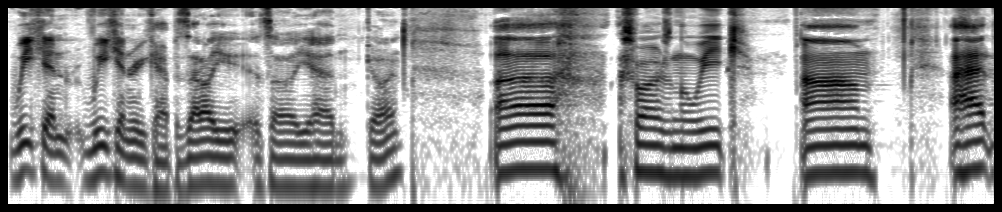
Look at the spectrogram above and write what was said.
weekend weekend recap. Is that all you? That's all you had going? Uh as far as in the week, um I had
